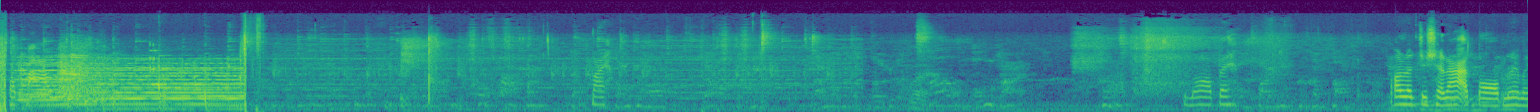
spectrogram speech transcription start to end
ไม่รู้อะไรได้เป ว่าเราจะชนะอะตอมได้ไหม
